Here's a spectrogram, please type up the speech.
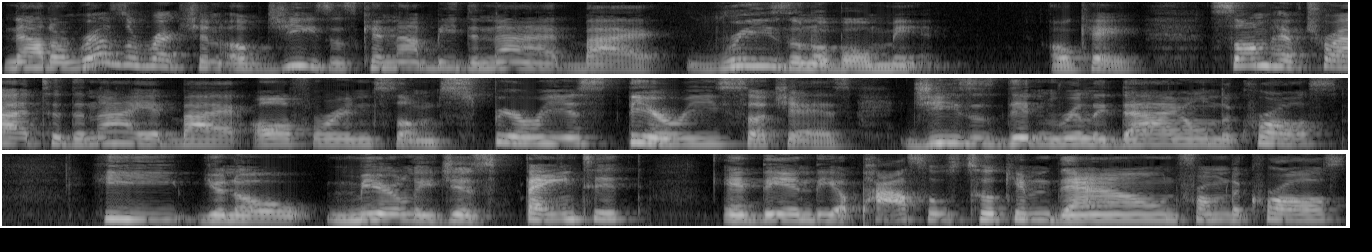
Now, the resurrection of Jesus cannot be denied by reasonable men. Okay. Some have tried to deny it by offering some spurious theories, such as Jesus didn't really die on the cross. He, you know, merely just fainted. And then the apostles took him down from the cross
